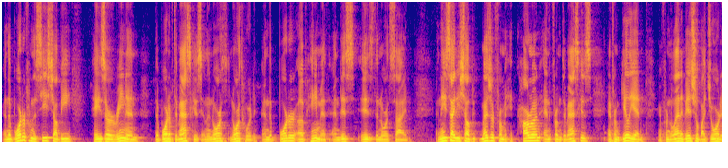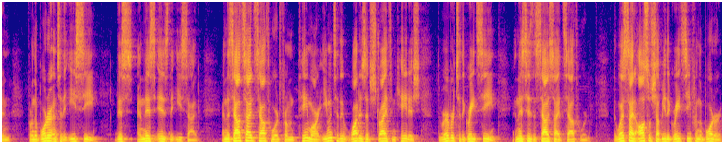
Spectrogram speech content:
And the border from the sea shall be Hazar-enan, the border of Damascus, and the north northward, and the border of Hamath, and this is the north side. And these side he shall measure from Haran and from Damascus and from Gilead and from the land of Israel by Jordan, from the border unto the east sea. This and this is the east side. And the south side southward from Tamar, even to the waters of strife and Kadesh, the river to the great sea. And this is the south side southward. The west side also shall be the great sea from the border,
